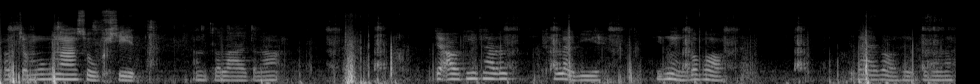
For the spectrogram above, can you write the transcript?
เราจะมุ่งหน้าสู่เขต อันตรายกันนะจะเอาที่เท่าเท่าไหร่ดี ที่หนึ่งก็พอ จะได้เปล่าเธอไปดูนะ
